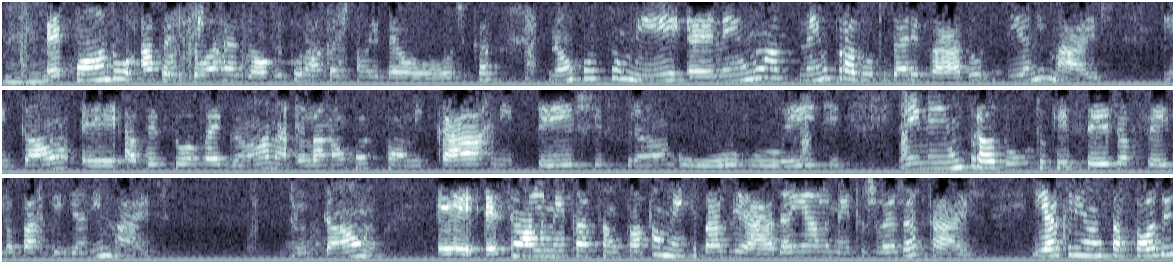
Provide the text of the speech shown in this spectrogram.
uhum. é quando a pessoa resolve, por uma questão ideológica, não consumir é, nenhuma, nenhum produto derivado de animais. Então, é, a pessoa vegana, ela não consome carne, peixe, frango, ovo, leite, nem nenhum produto que seja feito a partir de animais. Então, é, essa é uma alimentação totalmente baseada em alimentos vegetais. E a criança pode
